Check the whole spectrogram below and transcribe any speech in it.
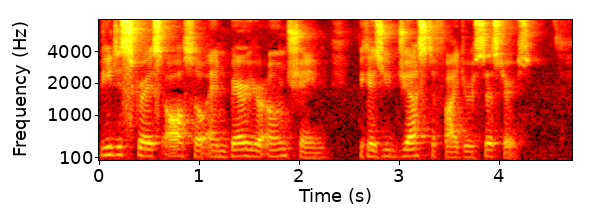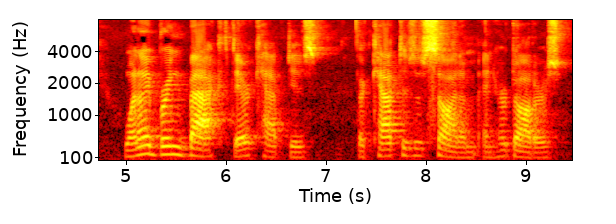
be disgraced also, and bear your own shame, because you justified your sisters. When I bring back their captives, the captives of Sodom and her daughters,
